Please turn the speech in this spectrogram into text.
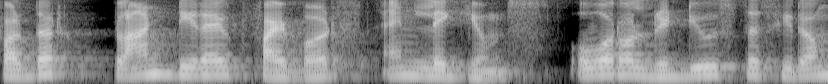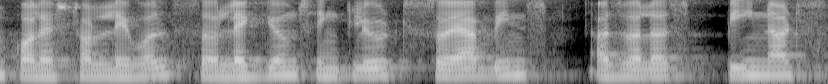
further plant derived fibers and legumes overall reduce the serum cholesterol levels so legumes include soybeans as well as peanuts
